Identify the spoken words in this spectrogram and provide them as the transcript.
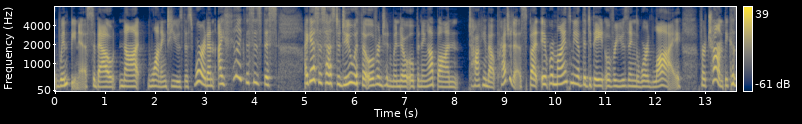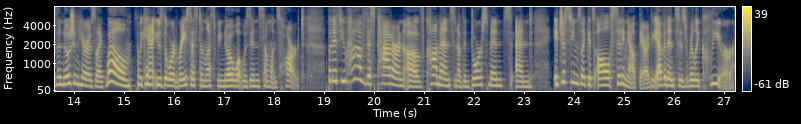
wimpiness about not wanting to use this word. And I feel like this is this I guess this has to do with the Overton window opening up on talking about prejudice, but it reminds me of the debate over using the word lie for Trump because the notion here is like, well, we can't use the word racist unless we know what was in someone's heart. But if you have this pattern of comments and of endorsements, and it just seems like it's all sitting out there, the evidence is really clear.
